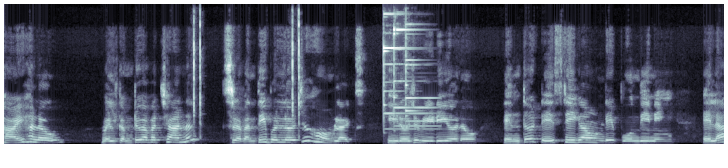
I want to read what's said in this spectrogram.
Hi hello welcome to our channel Sravanthi Bolloju home vlogs ఈరోజు వీడియోలో ఎంతో టేస్టీగా ఉండే బూందీని ఎలా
